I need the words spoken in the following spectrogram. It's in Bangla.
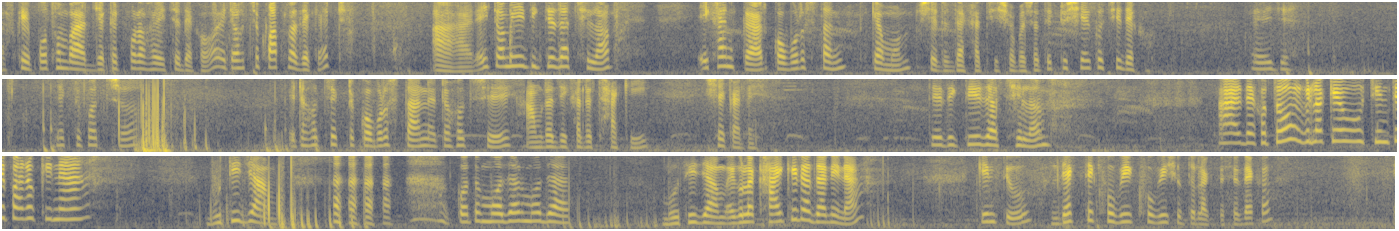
আজকে প্রথমবার জ্যাকেট পরা হয়েছে, দেখো। এটা হচ্ছে পাতলা জ্যাকেট। আর এই তো আমি এই দিক দিয়ে যাচ্ছিলাম। এখানকার কবরস্থান কেমন সেটা দেখাচ্ছি সবার সাথে। একটু শেয়ার করছি, দেখো। এই যে, দেখতে পাচ্ছ? এটা হচ্ছে একটা কবরস্থান, এটা হচ্ছে আমরা যেখানে থাকি, সেখানে। তো এদিক দিয়ে যাচ্ছিলাম। আর দেখো তো, এগুলা কেউ চিনতে পারো কি না ভুতি জাম কত মজার মজার। ভুতি জাম এগুলো খায় কিনা জানি না কিন্তু দেখতে খুবই খুবই সুন্দর লাগতেছে দেখো।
